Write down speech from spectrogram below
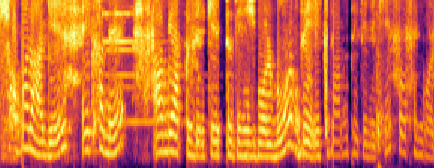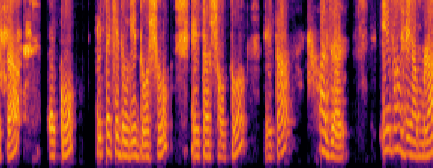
সবার আগে এখানে আমি আপনাদেরকে একটা জিনিস বলব যে এক্সাম থেকে লিখি প্রথম ঘরটা একক এটাকে ধরি দশক, এটা শত, এটা হাজার। এভাবে আমরা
